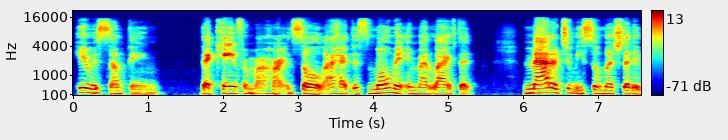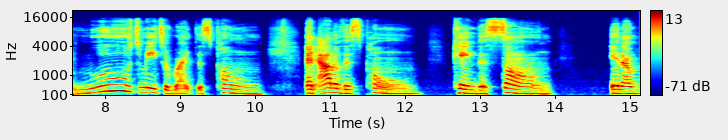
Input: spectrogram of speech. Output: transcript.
here is something that came from my heart and soul. I had this moment in my life that mattered to me so much that it moved me to write this poem. And out of this poem came this song, and I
